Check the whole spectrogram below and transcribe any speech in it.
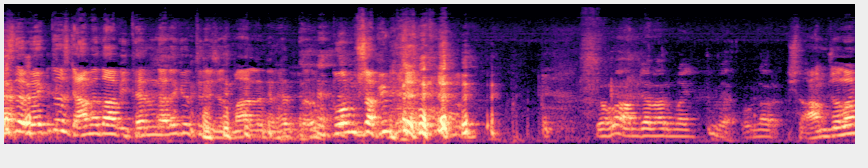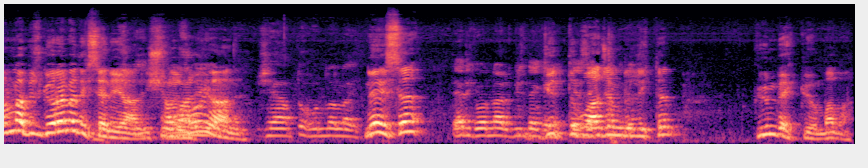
Biz de bekliyoruz ki Ahmet abi terminale götüreceğiz mahalleden hep beraber. Dolmuşa bin. Yok lan amcalarımla gittim ya. Onlar İşte amcalarınla biz göremedik seni yani. İşin zor yani. şey yaptık onlarla gittik. Neyse Dedi ki onlar biz de gelip gitti bu gezek Acem. Birlik'ten gün bekliyorum baba.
